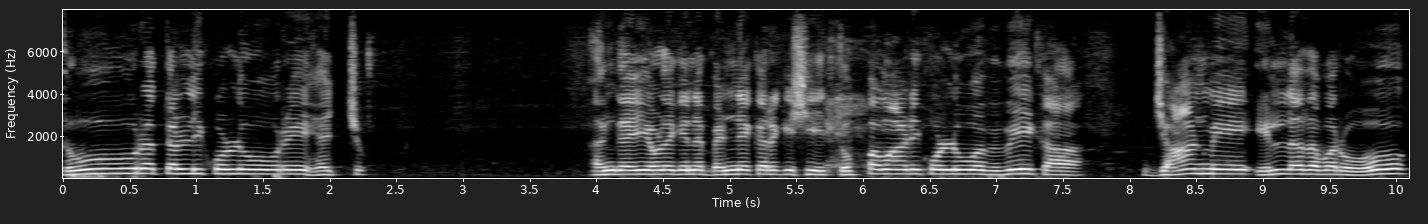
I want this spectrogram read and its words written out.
ದೂರ ತಳ್ಳಿಕೊಳ್ಳುವವರೇ ಹೆಚ್ಚು. ಅಂಗೈಯೊಳಗಿನ ಬೆಣ್ಣೆ ಕರಗಿಸಿ ತುಪ್ಪ ಮಾಡಿಕೊಳ್ಳುವ ವಿವೇಕ ಜಾಣ್ಮೆ ಇಲ್ಲದವರು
